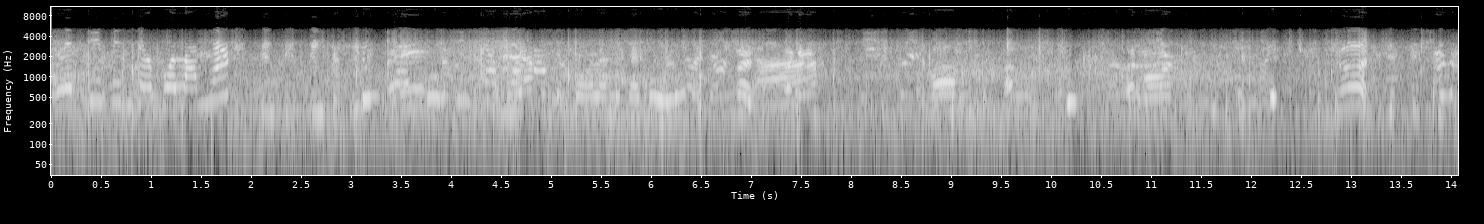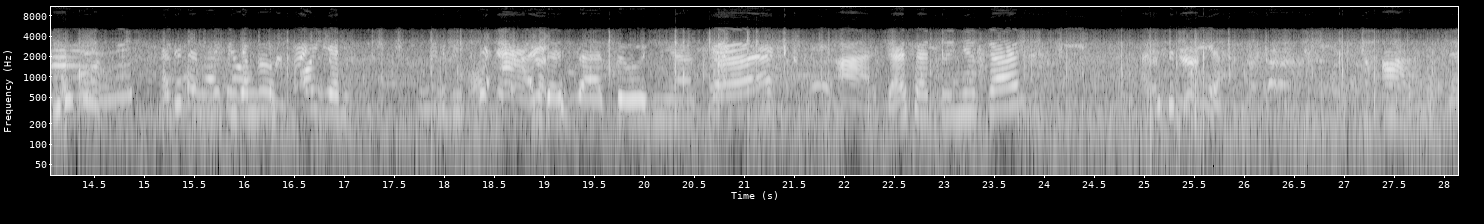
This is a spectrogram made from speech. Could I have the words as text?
Ini pindah bolanya. Iya, pinjam bola Mika dulu? The ball. Up. One more. Good. Nanti dipinjam dulu. Oh yes. Ini dipinjam. Oke, Ada satunya kan? Ada satunya kan? Ada satunya ya? Ada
